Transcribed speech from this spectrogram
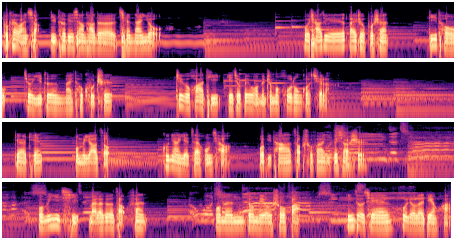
不开玩笑，你特别像他的前男友。”我察觉来者不善，低头就一顿埋头苦吃，这个话题也就被我们这么糊弄过去了。第二天，我们要走，姑娘也在虹桥，我比她早出发一个小时。我们一起买了个早饭，我们都没有说话，临走前互留了电话。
